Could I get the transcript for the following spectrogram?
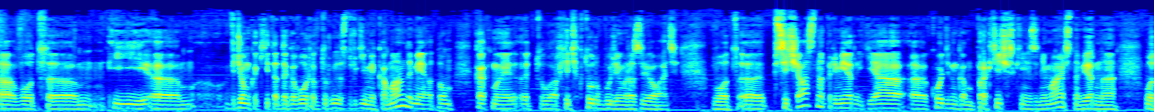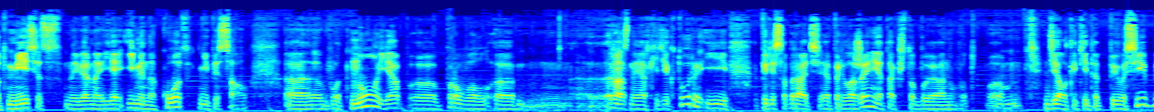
вот, эм, и эм, ведем какие-то договоры с другими командами о том, как мы эту архитектуру будем развивать. Вот, сейчас, например, я кодингом практически не занимаюсь, наверное, вот месяц наверное, я именно код не писал. Э, вот. Но я э, пробовал э, разные архитектуры и пересобрать приложение так, чтобы оно вот эм, делал какие-то POC,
